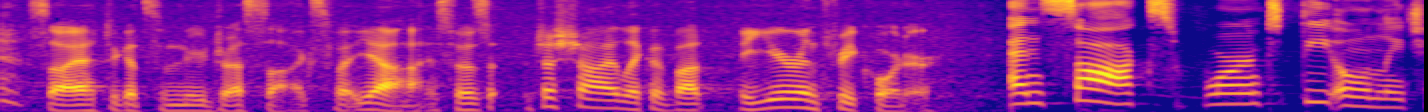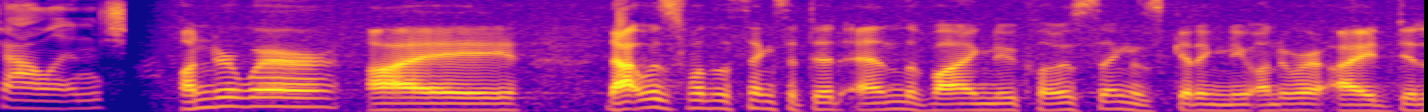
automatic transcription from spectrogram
so I had to get some new dress socks. But yeah, so it was just shy like about a year and three quarter. And socks weren't the only challenge. Underwear, I that was one of the things that did end the buying new clothes thing is getting new underwear. I did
